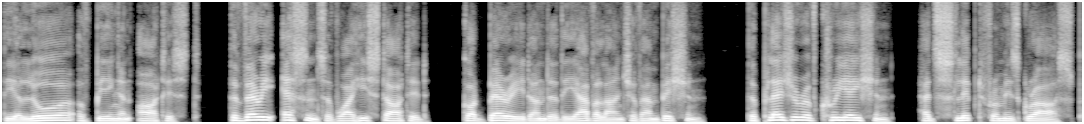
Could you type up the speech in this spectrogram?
the allure of being an artist, the very essence of why he started, got buried under the avalanche of ambition. The pleasure of creation had slipped from his grasp,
